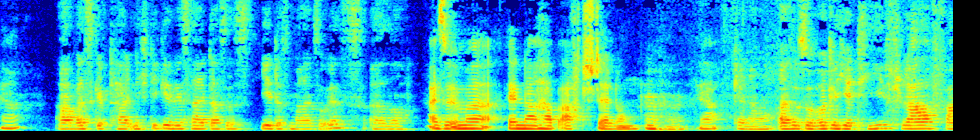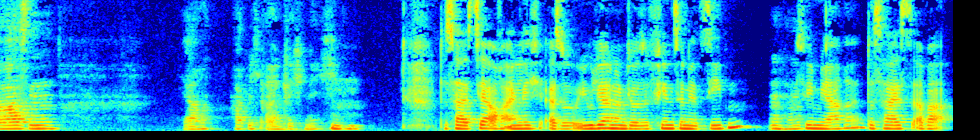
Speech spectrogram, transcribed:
Ja. Aber es gibt halt nicht die Gewissheit, dass es jedes Mal so ist. Also, Also immer in einer Hab-Acht-Stellung. Ja. genau. Also so wirkliche Tiefschlafphasen, ja, habe ich eigentlich nicht. Das heißt ja auch eigentlich, also Julian und Josephine sind jetzt sieben, sieben Jahre. Das heißt aber,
